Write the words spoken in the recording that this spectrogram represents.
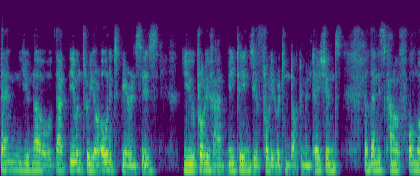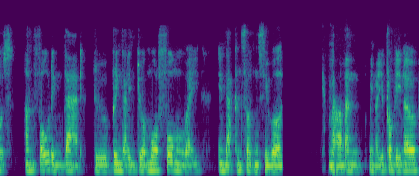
then you know that even through your own experiences, you probably have had meetings, you've probably written documentations, but then it's kind of almost unfolding that to bring that into a more formal way in that consultancy world. Uh, and you know, you probably know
